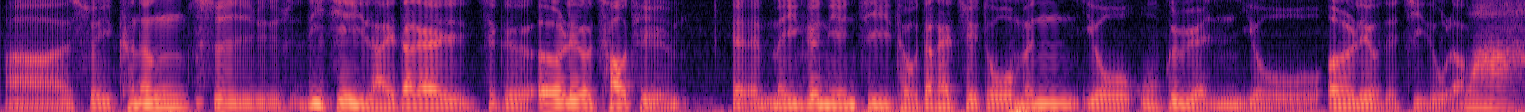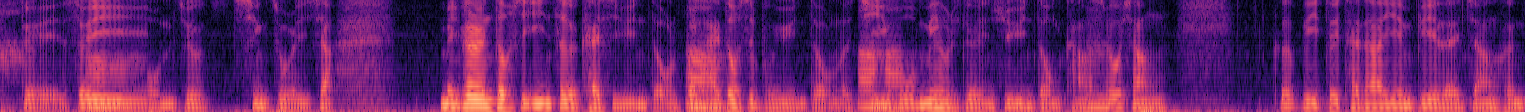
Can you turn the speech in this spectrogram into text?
啊，所以可能是历届以来大概这个二二六超铁。呃，每一个年级里头大概最多，我们有五个人有二六的记录了。哇！对，所以我们就庆祝了一下。每个人都是因这个开始运动，本来都是不运动了，几乎没有一个人去运动咖。所以我想。戈壁对台大 EMBA 来讲，很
